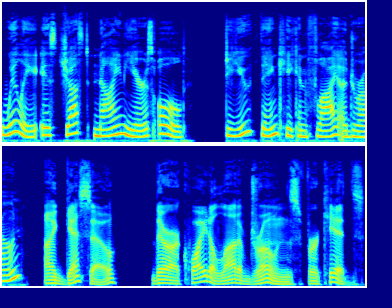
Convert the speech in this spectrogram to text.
Willie is just nine years old. Do you think he can fly a drone? I guess so. There are quite a lot of drones for kids.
